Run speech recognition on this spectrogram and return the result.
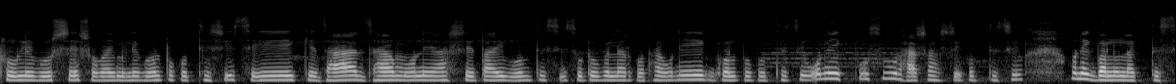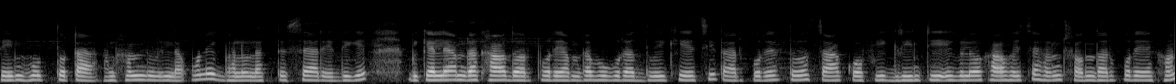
ফুলে বসে সবাই মিলে গল্প করতেছি। সে কে যার যা মনে আসে তাই বলতেছি। ছোটোবেলার কথা অনেক গল্প করতেছি, অনেক প্রচুর হাসাহাসি করতেছি, অনেক ভালো লাগতেছে। এই মুহূর্তটা আলহামদুলিল্লাহ অনেক ভালো লাগতেছে। আর এদিকে বিকেলে আমরা খাওয়া দাওয়ার পরে আমরা বগুড়ার দই খেয়েছি। তারপরে তো চা, কফি, গ্রিন টি এগুলো খাওয়া হয়েছে। এখন সন্ধ্যার পরে এখন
